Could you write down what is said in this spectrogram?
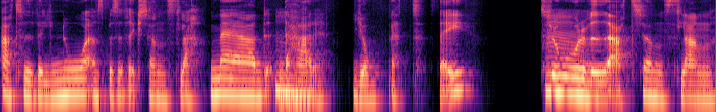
att vi vill nå en specifik känsla med Mm. det här jobbet, säg. Tror Mm. vi att känslan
